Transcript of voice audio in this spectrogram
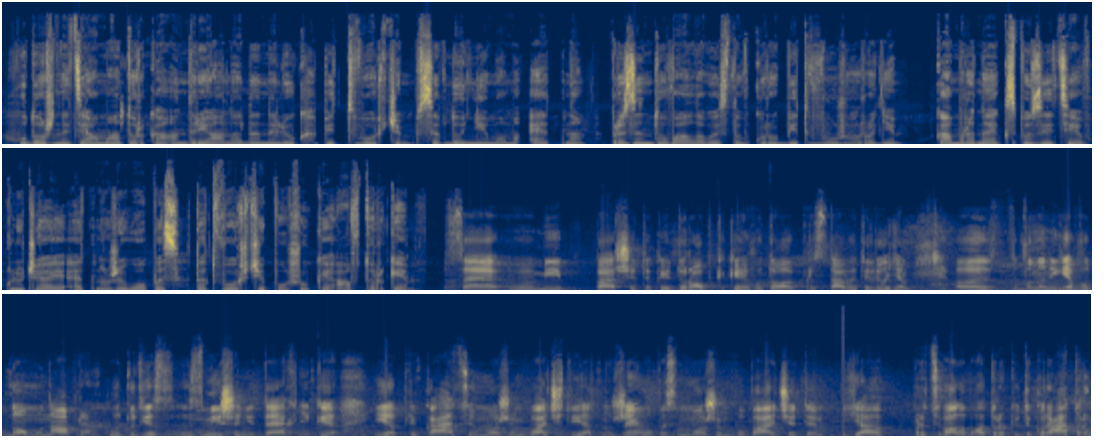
Художниця-аматорка Андріана Данилюк під творчим псевдонімом Етна презентувала виставку робіт в Ужгороді. Камерна експозиція включає етноживопис та творчі пошуки авторки. Це е, мій перший такий доробок, який я готова представити людям. Е, Воно не є в одному напрямку. Тут є змішані техніки, і аплікацію можемо бачити, і етноживопис ми можемо побачити. Я працювала багато років декоратором,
